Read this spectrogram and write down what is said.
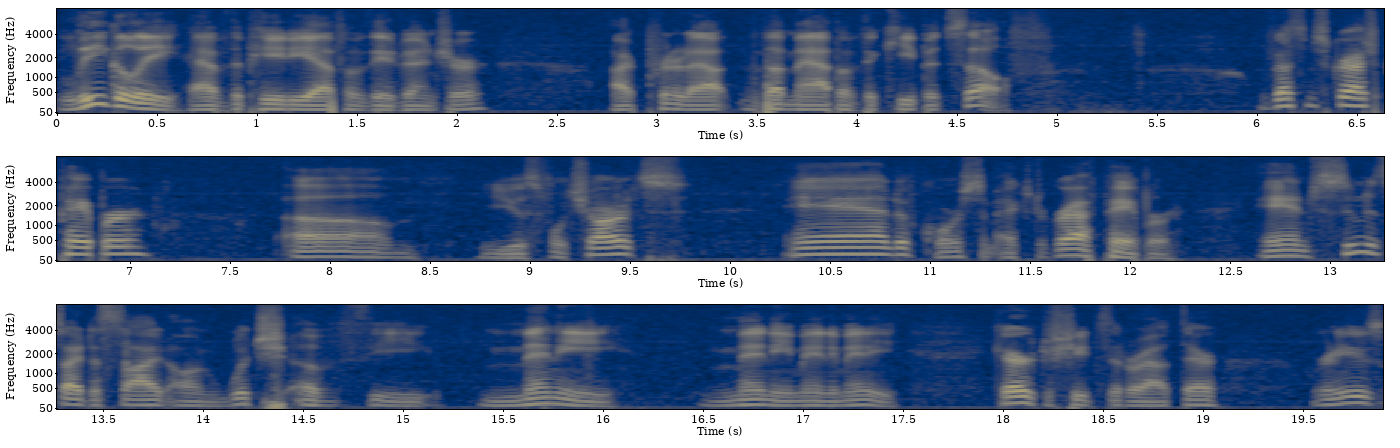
legally have the PDF of the adventure, I printed out the map of the keep itself. We've got some scratch paper, um, useful charts, and of course some extra graph paper. And as soon as I decide on which of the many, many, many, many character sheets that are out there, we're going to use,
